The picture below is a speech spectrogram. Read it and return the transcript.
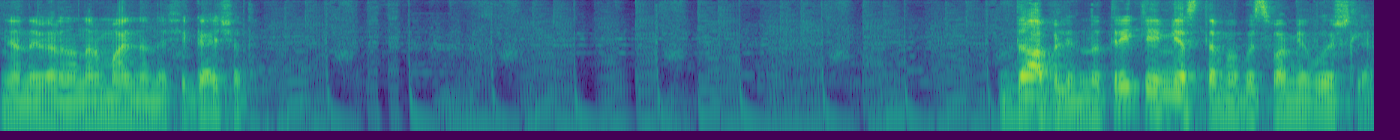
меня, наверное, нормально нафигачат. Да, блин, на третье место мы бы с вами вышли.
